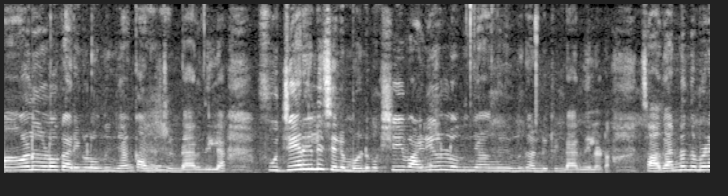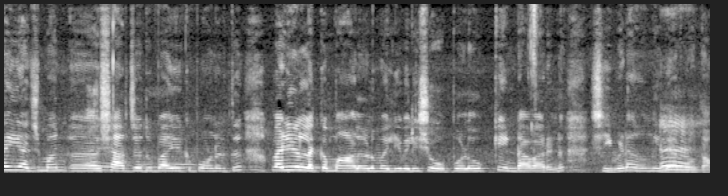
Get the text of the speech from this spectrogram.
മാളുകളോ കാര്യങ്ങളോ ഒന്നും ഞാൻ കണ്ടിട്ടുണ്ടായിരുന്നില്ല. ഫുജേറയിൽ ചെല്ലുമ്പോണ്ട് പക്ഷേ ഈ വഴികളിലൊന്നും ഞാൻ അങ്ങനെയൊന്നും കണ്ടിട്ടുണ്ടായിരുന്നില്ല കേട്ടോ. സാധാരണ നമ്മുടെ ഈ അജ്മാൻ ഷാർജ ദുബായി ഒക്കെ പോകുന്നിടത്ത് വഴികളിലൊക്കെ മാളുകളും വലിയ വലിയ ഷോപ്പുകളും ഒക്കെ ഉണ്ടാവാറുണ്ട്. പക്ഷെ ഇവിടെ അതൊന്നും ഇല്ലായിരുന്നു കേട്ടോ.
